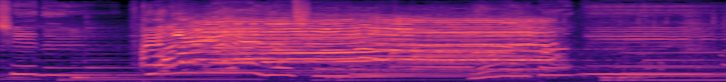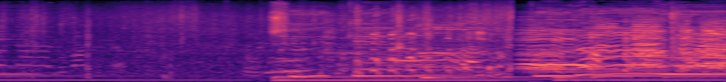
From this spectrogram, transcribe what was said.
당신을 통하여서 열방이 주께 돌아오리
